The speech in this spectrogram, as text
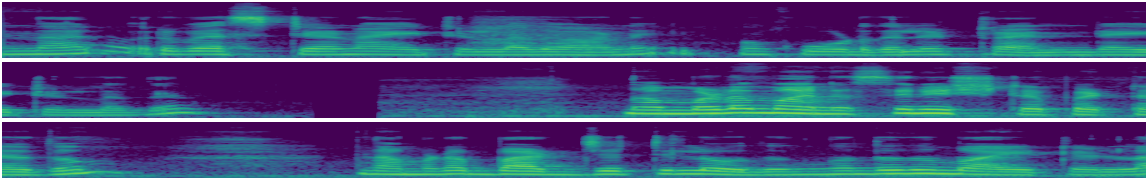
എന്നാൽ ഒരു വെസ്റ്റേൺ ആയിട്ടുള്ളതുമാണ് ഇപ്പം കൂടുതൽ ട്രെൻഡ് ആയിട്ടുള്ളത്. നമ്മുടെ മനസ്സിന് ഇഷ്ടപ്പെട്ടതും നമ്മുടെ ബഡ്ജറ്റിൽ ഒതുങ്ങുന്നതുമായിട്ടുള്ള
